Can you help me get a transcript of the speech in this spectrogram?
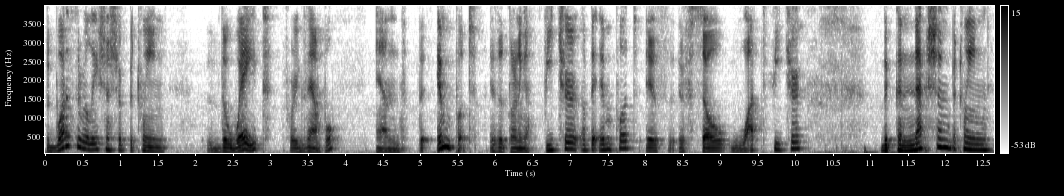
But what is the relationship between the weight, for example, and the input? Is it learning a feature of the input? Is, if so, what feature? The connection between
